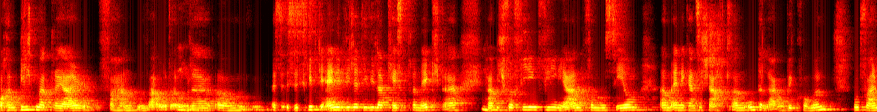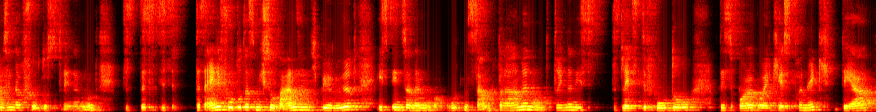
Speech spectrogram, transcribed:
auch ein Bildmaterial vorhanden war oder, mhm. oder ähm, es, es, es, gibt die eine Villa, die Villa Kestranek, da mhm. habe ich vor vielen, vielen Jahren vom Museum ähm, eine ganze Schachtel an Unterlagen bekommen und vor allem sind auch Fotos drinnen und das, das, das, das eine Foto, das mich so wahnsinnig berührt, ist in so einem roten Samtrahmen und drinnen ist das letzte Foto des Boroboy Kestranek, der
